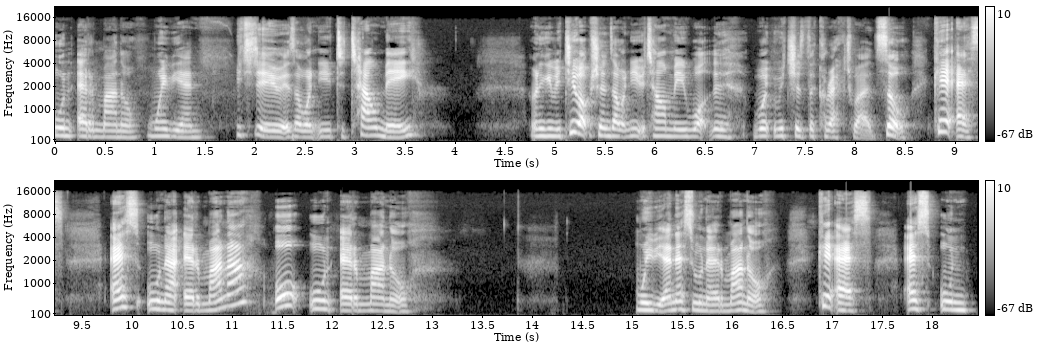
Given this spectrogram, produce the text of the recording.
Un hermano. Muy bien. What you to do is I want you to tell me I'm going to give you two options. I want you to tell me what the which is the correct word. So, ¿qué es? ¿Es una hermana o un hermano? Muy bien, es un hermano. ¿Qué es? ¿Es un,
